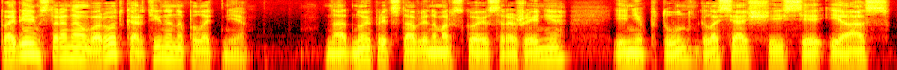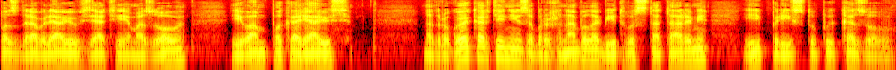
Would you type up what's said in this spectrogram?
По обеим сторонам ворот картина на полотне. На одной представлено морское сражение и Нептун, гласящий «Се и ас, поздравляю взятие Азова, и вам покоряюсь». На другой картине изображена была битва с татарами и приступы к Азову.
